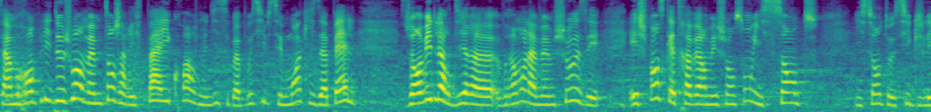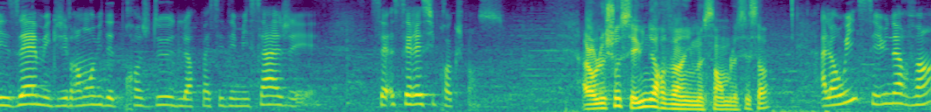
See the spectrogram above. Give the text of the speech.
ça me remplit de joie. En même temps, j'arrive pas à y croire. Je me dis, c'est pas possible, c'est moi qu'ils appellent. J'ai envie de leur dire euh, vraiment la même chose. Et, et je pense qu'à travers mes chansons, ils sentent, ils sentent aussi que je les aime et que j'ai vraiment envie d'être proche d'eux, de leur passer des messages. Et c'est réciproque, je pense. Alors le show c'est 1h20 il me semble, c'est ça? Alors oui, c'est 1h20.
